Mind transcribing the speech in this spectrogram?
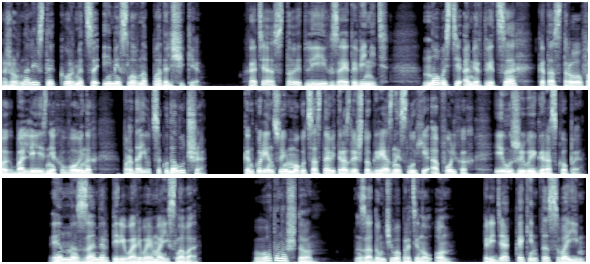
Журналисты кормятся ими словно падальщики. Хотя стоит ли их за это винить? Новости о мертвецах, катастрофах, болезнях, войнах продаются куда лучше. Конкуренцию им могут составить разве что грязные слухи о фольхах и лживые гороскопы. Энна замер, переваривая мои слова. «Вот оно что», — задумчиво протянул он, придя к каким-то своим,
